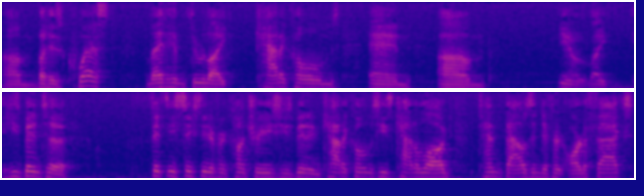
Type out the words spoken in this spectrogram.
Um, but his quest led him through like catacombs and um, you know like he's been to 50, 60 different countries. He's been in catacombs. He's cataloged 10,000 different artifacts.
